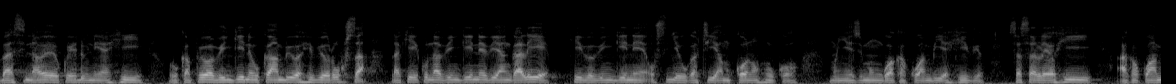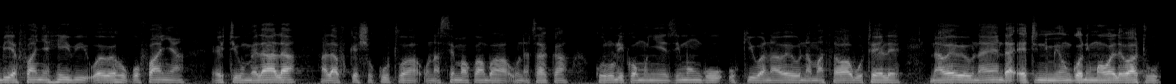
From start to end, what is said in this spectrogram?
basi na wewe kwenye dunia hii. Ukapewa vingine ukaambiwa hivyo ruhusa. Lakini kuna vingine viangalie hivyo vingine usije ukatia mkono huko. Mwenyezi mungu akakuambia hivyo. Sasa leo hii akakwambia fanya hivi wewe hukufanya eti umelala halafu kesho kutwa unasema kwamba unataka kurudi kwa mwenyezi mungu ukiwa na wewe una mathawabu tele na wewe unaenda eti ni miongoni mwa wale watu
